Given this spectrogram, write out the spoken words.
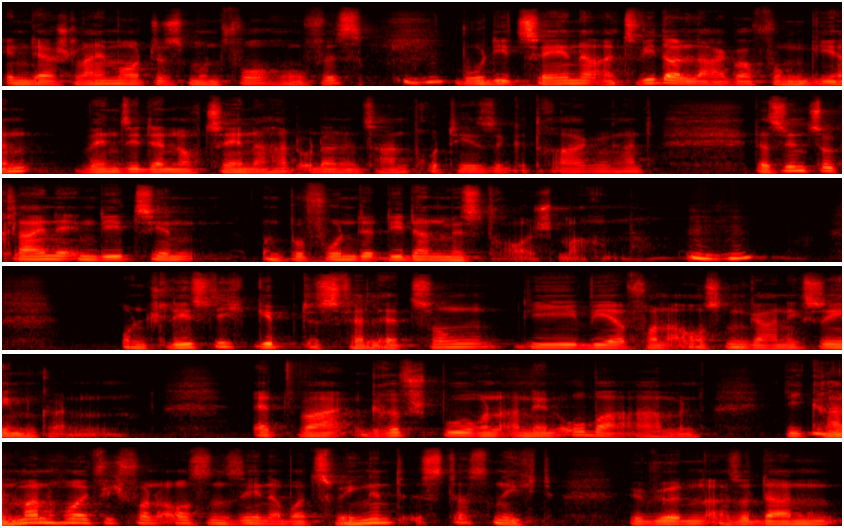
in der Schleimhaut des Mundvorhofes, mhm. wo die Zähne als Widerlager fungieren, wenn sie denn noch Zähne hat oder eine Zahnprothese getragen hat. Das sind so kleine Indizien und Befunde, die dann misstrauisch machen. Mhm. Und schließlich gibt es Verletzungen, die wir von außen gar nicht sehen können. Etwa Griffspuren an den Oberarmen, die kann man häufig von außen sehen, aber zwingend ist das nicht. Wir würden also dann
